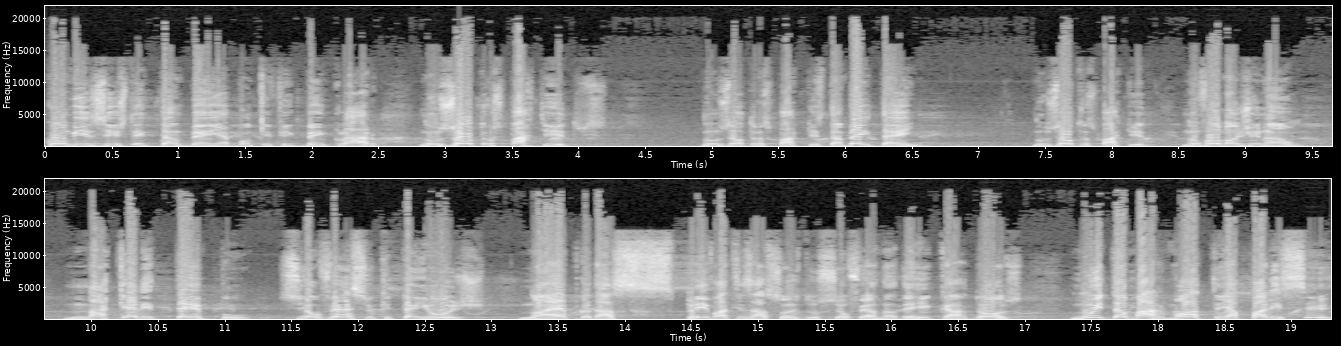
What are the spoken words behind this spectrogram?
Como existem também, é bom que fique bem claro, nos outros partidos. Nos outros partidos também tem. Nos outros partidos. Não vou longe não. Naquele tempo, se houvesse o que tem hoje, na época das privatizações do seu Fernando Henrique Cardoso, muita marmota ia aparecer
